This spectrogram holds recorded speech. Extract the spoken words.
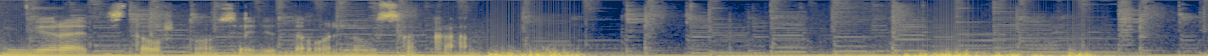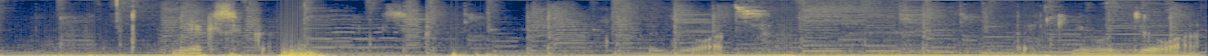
вероятность того, что он сядет, довольно высока. Мексика. Мексика. Куда деваться? Такие вот дела.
